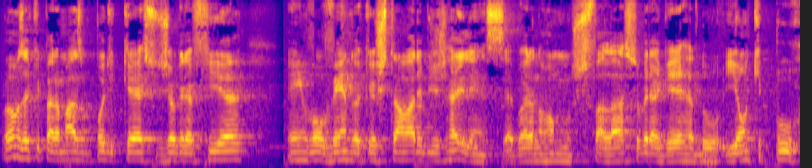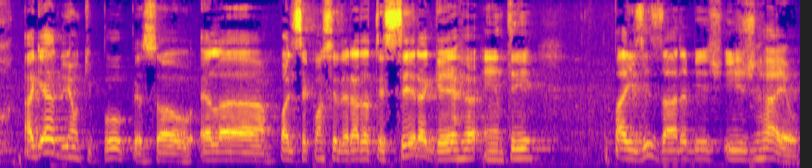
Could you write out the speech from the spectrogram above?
vamos aqui para mais um podcast de Geografia envolvendo a questão árabe-israelense. Agora nós vamos falar sobre a guerra do Yom Kippur. A guerra do Yom Kippur, pessoal, ela pode ser considerada a terceira guerra entre países árabes e Israel.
